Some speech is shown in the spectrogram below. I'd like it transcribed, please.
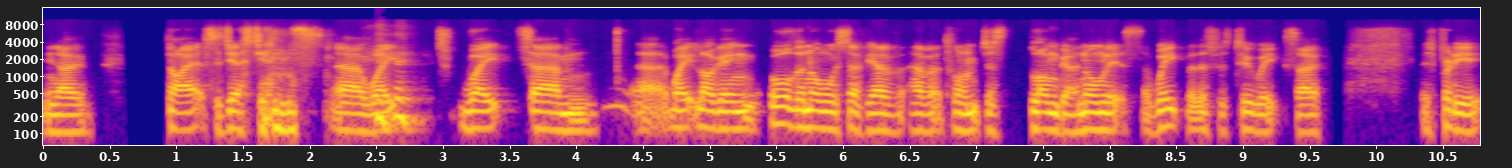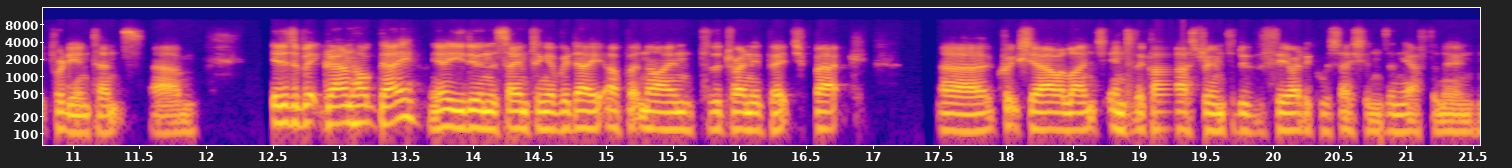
you know, diet suggestions, uh, weight, weight, um, uh, weight logging, all the normal stuff you have, have at a tournament, just longer. Normally it's a week, but this was two weeks, so it's pretty pretty intense. Um, it is a bit Groundhog Day. Yeah, you're doing the same thing every day. Up at nine to the training pitch, back, uh, quick shower, lunch, into the classroom to do the theoretical sessions in the afternoon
